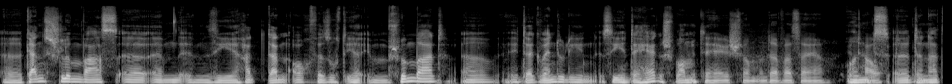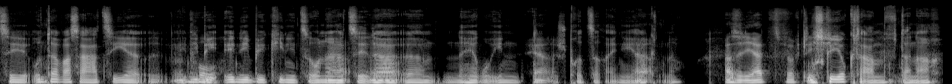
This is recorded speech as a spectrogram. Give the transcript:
äh, ganz schlimm war es, äh, ähm, ähm, sie hat dann auch versucht, ihr im Schwimmbad, äh, hinter Gwendolyn ist sie hinterher geschwommen. Hinterhergeschwommen, unter Wasser, ja. Und getaucht. äh, dann hat sie unter Wasser hat sie ihr äh, in die, in die Bikini-Zone Ja, hat sie genau. da ähm, eine Ja. Heroin-Spritze reingejagt. Ne? Also die hat wirklich. Muss gejuckt haben danach,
